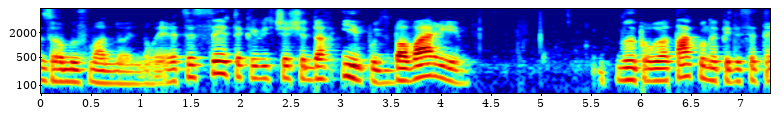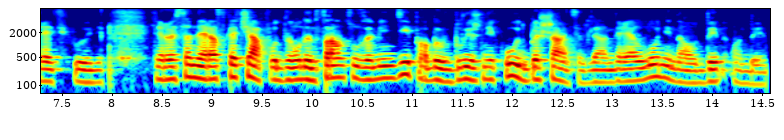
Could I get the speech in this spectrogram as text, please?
зробив Мануель І Цей сейф таке відчуття, що дав імпульс Баварії. Вони провели атаку на 53-й хвилині. Лерой розкачав 1-1 француза Мінді, пробив ближній кут без шансів для Андрія Луні на 1-1.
